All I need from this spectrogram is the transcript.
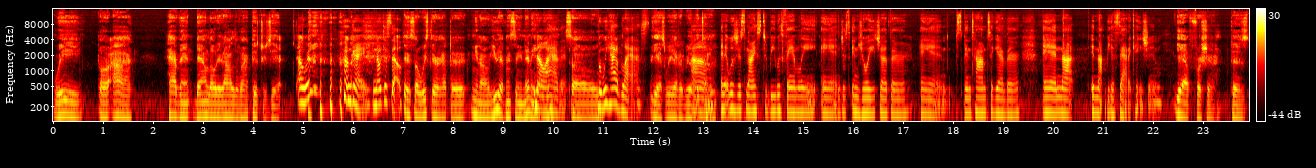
we or I haven't downloaded all of our pictures yet, Oh, really? okay. Note to self. and so we still have to. You know, you haven't seen any. No, I haven't. So But we had a blast. yes, we had a real good Um, time. and it was just nice to be with family and just enjoy each other and spend time together and not it not be a sad occasion. Yeah, for sure. Because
